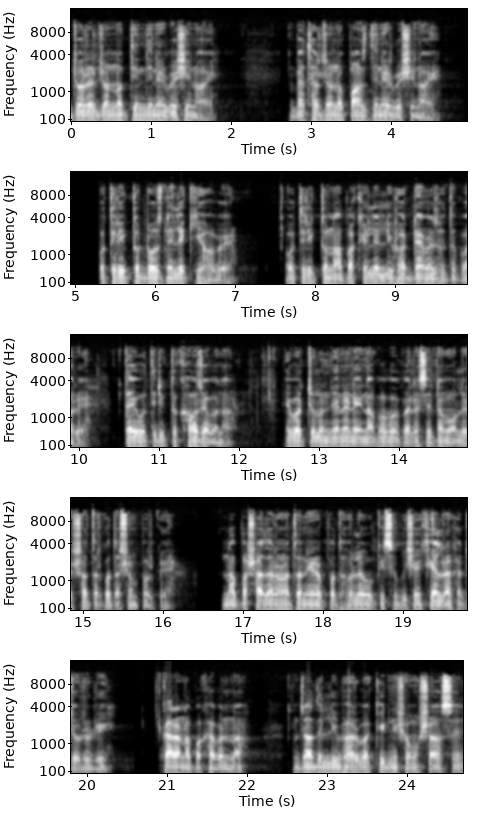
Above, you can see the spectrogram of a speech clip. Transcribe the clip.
জ্বরের জন্য তিন দিনের বেশি নয়। ব্যথার জন্য পাঁচ দিনের বেশি নয়। অতিরিক্ত ডোজ নিলে কি হবে? অতিরিক্ত নাপা খেলে লিভার ড্যামেজ হতে পারে। তাই অতিরিক্ত খাওয়া যাবে না। এবার চলুন জেনে নেই নাপা বা প্যারাসিটামলের সতর্কতা সম্পর্কে। নাপা সাধারণত নিরাপদ হলেও কিছু বিষয় খেয়াল রাখা জরুরি। কারা নাপা খাবেন না? যাদের লিভার বা কিডনি সমস্যা আছে,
